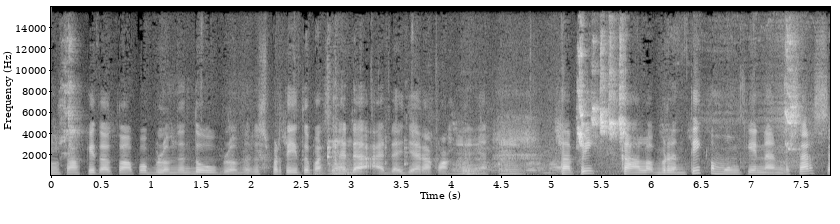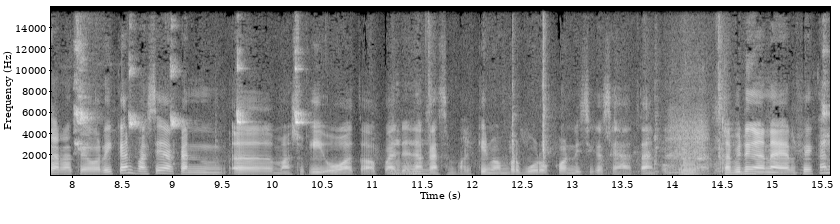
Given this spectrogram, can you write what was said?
sakit atau apa belum tentu belum tentu seperti itu pasti ada ada jarak waktunya. Tapi kalau berhenti kemungkinan besar secara teori kan pasti akan eh, masuk IO atau apa dan akan semakin memperburuk kondisi kesehatan. Tapi dengan ARV kan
